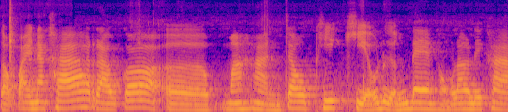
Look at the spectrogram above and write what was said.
ต่อไปนะคะเราก็เอ่อมาหั่นเจ้าพริกเขียวเหลืองแดงของเราเลยค่ะ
